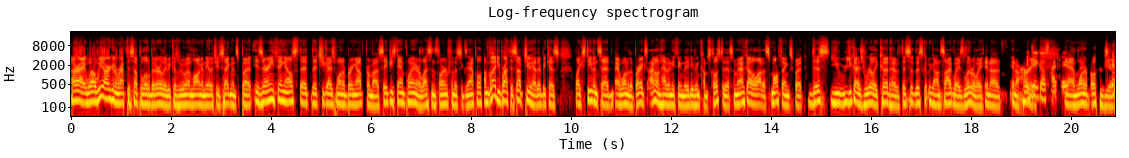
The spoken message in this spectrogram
All right well we are going to wrap this up a little bit early because we went long on the other two segments but is there anything else that that you guys want to bring up from a safety standpoint or lessons learned from this example? I'm glad you brought this up too heather because like stephen said at one of the breaks i don't have anything that even comes close to this. I mean i've got a lot of small things but this you you guys really could have this this could have gone sideways literally in a in a hurry it did go sideways. And one or both of you.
